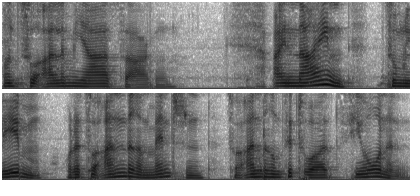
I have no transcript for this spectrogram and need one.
und zu allem Ja sagen. Ein Nein zum Leben oder zu anderen Menschen, zu anderen Situationen,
